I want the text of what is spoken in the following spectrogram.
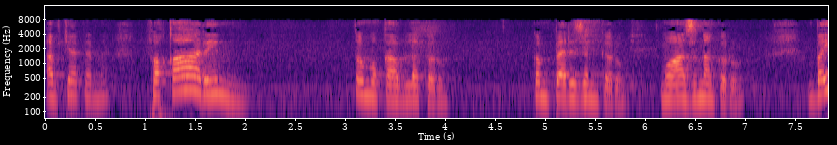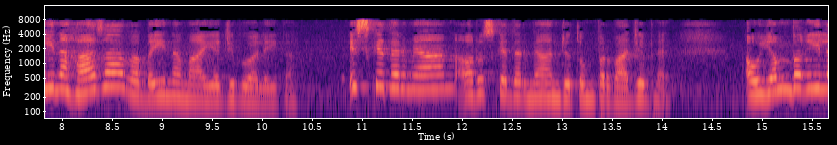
اب کیا کرنا ہے؟ فقار تو مقابلہ کرو کمپیرزن کرو، موازنہ کرو۔ بئی نہ حاضا و بئی نہ ما یجب علیہ کا اس کے درمیان اور اس کے درمیان جو تم پر واجب ہے۔ او یم بغیل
